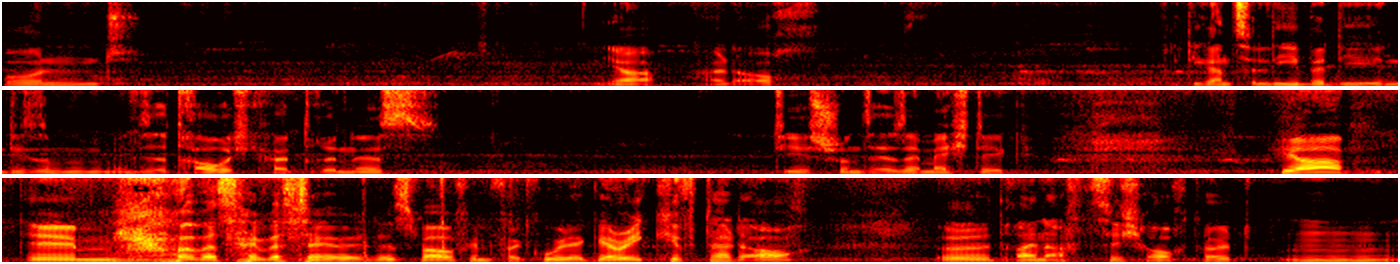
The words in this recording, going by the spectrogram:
und ja, halt auch die ganze Liebe, die in, diesem, in dieser Traurigkeit drin ist, die ist schon sehr, sehr mächtig. Ja, ähm, ja was, was, das war auf jeden Fall cool. Der Gary kifft halt auch, äh, 83, raucht halt mh, mm,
